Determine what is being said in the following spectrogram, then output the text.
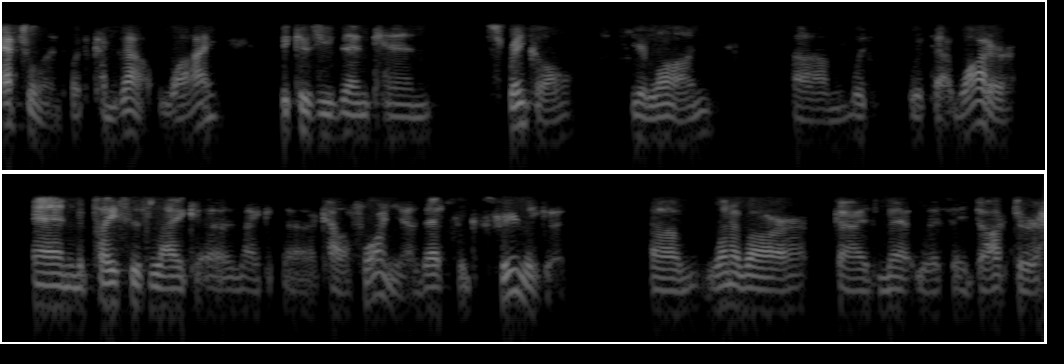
effluent, what comes out. Why? Because you then can sprinkle your lawn um, with with that water and in places like uh, like uh, California, that's extremely good. Um, one of our guys met with a doctor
